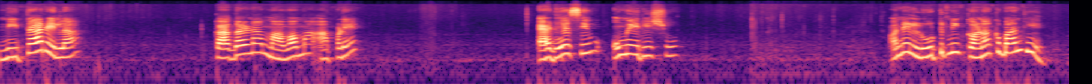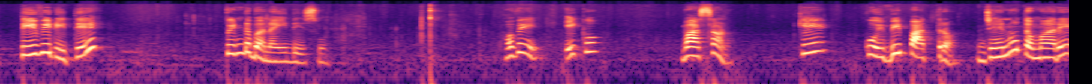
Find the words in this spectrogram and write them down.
નિતારેલા કાગળના માવામાં આપણે એડહેસિવ ઉમેરીશું. અને લોટની કણક બાંધીએ તેવી રીતે પિંડ બનાવી દઈશું. હવે એક વાસણ કે કોઈ બી પાત્ર જેનું તમારે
